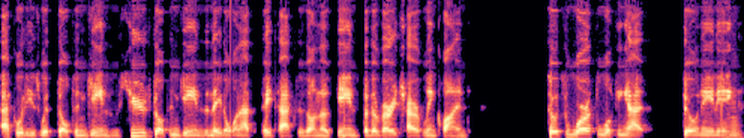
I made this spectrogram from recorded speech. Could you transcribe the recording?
equities with built-in gains, huge built-in gains, and they don't want to have to pay taxes on those gains, but they're very charitably inclined. So it's worth looking at donating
